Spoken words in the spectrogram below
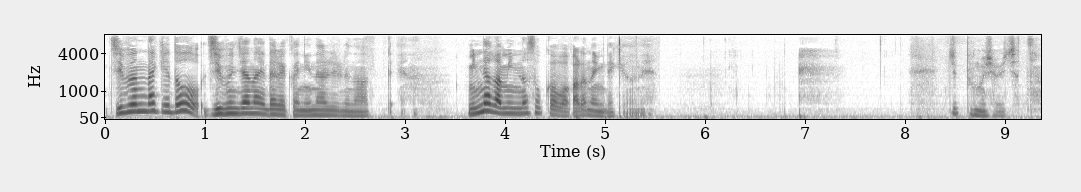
自分だけど、自分じゃない誰かになれるなって。みんながみんなそっかはわからないんだけどね。10分も喋っちゃった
